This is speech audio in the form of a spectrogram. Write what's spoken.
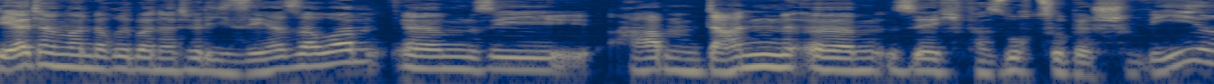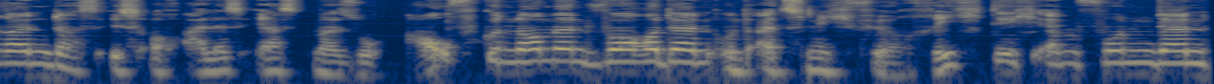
Die Eltern waren darüber natürlich sehr sauer. Ähm, sie haben dann ähm, sich versucht zu beschweren. Das ist auch alles erstmal so aufgenommen worden und als nicht für richtig empfunden.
